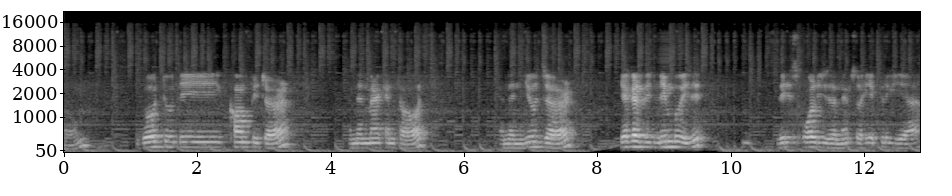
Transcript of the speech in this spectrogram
home. Go to the computer and then Macintosh and then user. Here the limbo is it? This is old username so here click here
